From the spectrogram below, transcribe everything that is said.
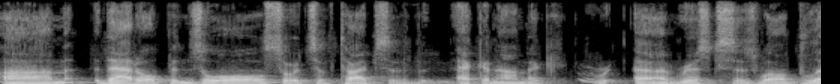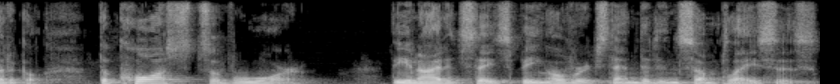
um, that opens all sorts of types of economic uh, risks as well political. The costs of war, the United States being overextended in some places,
